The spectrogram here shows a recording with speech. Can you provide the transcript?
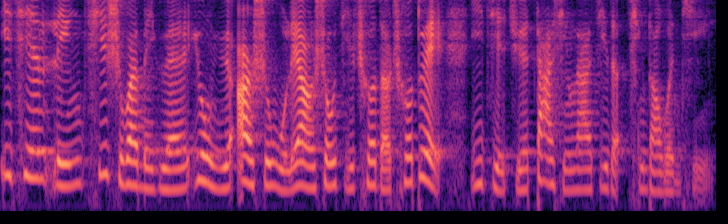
一千零七十万美元用于二十五辆收集车的车队，以解决大型垃圾的倾倒问题。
